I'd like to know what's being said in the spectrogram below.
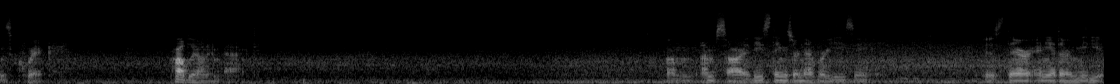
it was quick. Probably on impact. Um, I'm sorry, these things are never easy. Is there any other immediate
